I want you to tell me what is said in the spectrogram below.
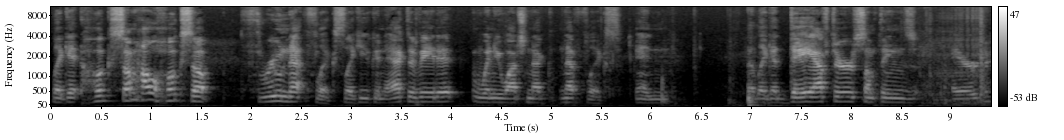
Like it hooks somehow hooks up through Netflix. Like you can activate it when you watch Net- Netflix, and like a day after something's aired,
